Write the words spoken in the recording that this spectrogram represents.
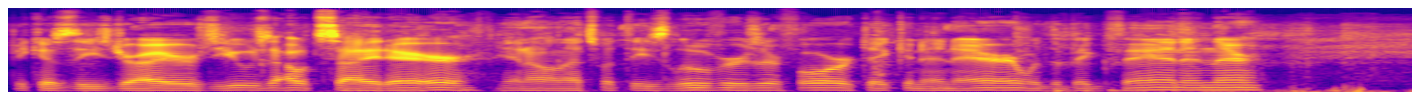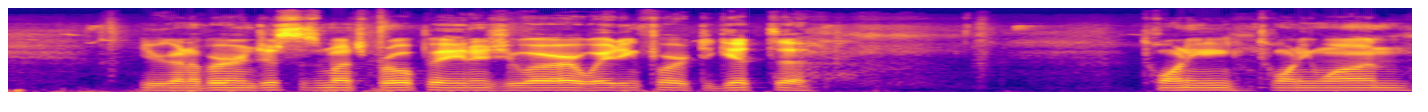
because these dryers use outside air. You know, that's what these louvers are for, taking in air with the big fan in there. You're going to burn just as much propane as you are waiting for it to get to 20, 21,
